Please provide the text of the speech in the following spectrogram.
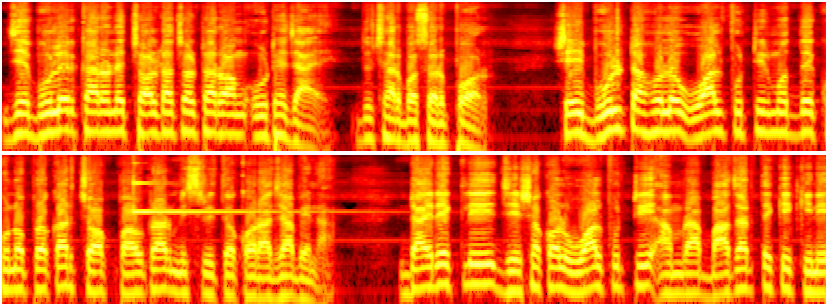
যে ভুলের কারণে চলটা চলটা রং উঠে যায় দু চার বছর পর। সেই বুলটা হলো ওয়াল পুট্টির মধ্যে কোনো প্রকার চক পাউডার মিশ্রিত করা যাবে না। ডাইরেক্টলি যে সকল ওয়াল পুট্টি আমরা বাজার থেকে কিনে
